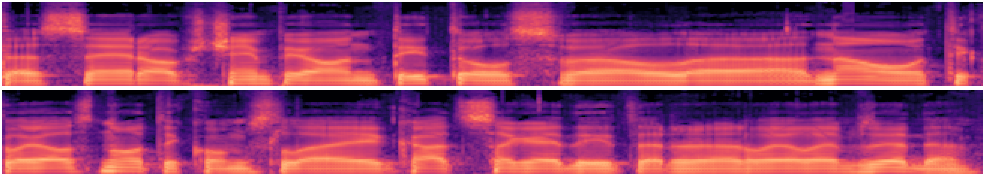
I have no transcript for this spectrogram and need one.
tas Eiropas čempionu tituls vēl eh, nav tik liels notikums, lai kāds sagaidītu ar lieliem ziediem.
